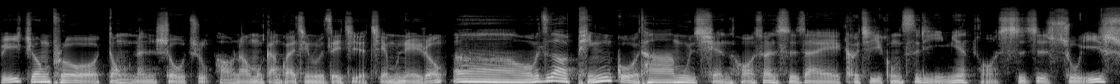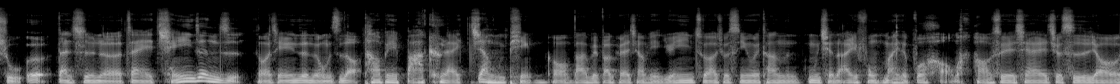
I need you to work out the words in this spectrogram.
，Vision Pro 动能受助。好，那我们赶快进入这一集的节目内容。呃，我们知道苹果它目前哦算是在科技公司里面哦市值数一数二，但是呢，在前一阵子哦前一阵子我们知道它被巴克莱降频哦，它被巴克莱降频，原因主要就是因为他们目前的 iPhone 卖。的不好嘛，好，所以现在就是要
